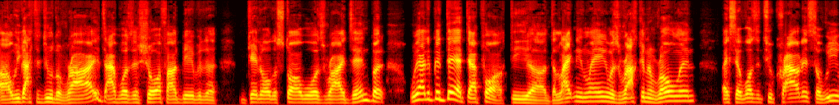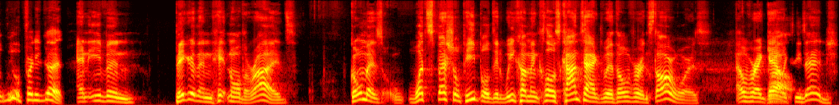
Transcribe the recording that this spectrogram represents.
Uh, we got to do the rides. I wasn't sure if I'd be able to get all the Star Wars rides in, but we had a good day at that park. The uh, the lightning lane was rocking and rolling. Like I said, it wasn't too crowded, so we we were pretty good. and even bigger than hitting all the rides. Gomez, what special people did we come in close contact with over in Star Wars, over at. Galaxy's Edge?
